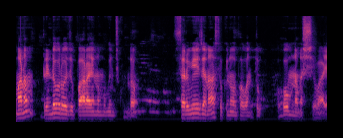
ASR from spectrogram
మనం రెండవ రోజు పారాయణం ముగించుకుందాం. సర్వేజన సుఖినోభవంతు ఓం నమ శివాయ.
